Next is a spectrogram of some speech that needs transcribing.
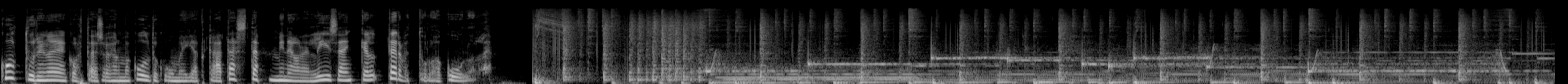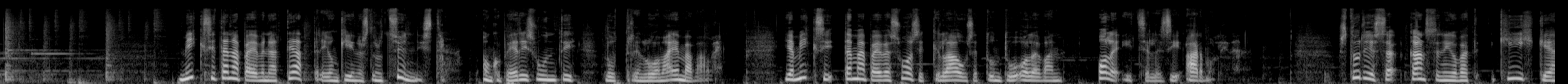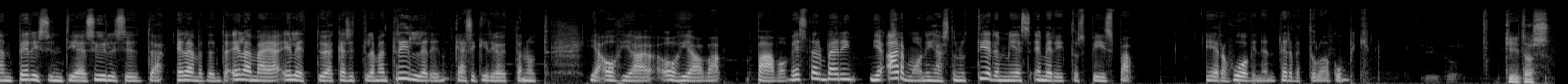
Kulttuurin ajankohtaisohjelma Kultokuume jatkaa tästä. Minä olen Liisa Enkel. Tervetuloa kuulolle. Miksi tänä päivänä teatteri on kiinnostunut synnistä? Onko perisunti Lutterin luoma emävale? Ja miksi tämä päivä suosikkilause tuntuu olevan ole itsellesi armollinen? Studiossa kanssani ovat kiihkeän perisyntiä ja syyllisyyttä elämätöntä elämää ja elettyä käsittelevän thrillerin käsikirjoittanut ja ohjaa, ohjaava Paavo Westerberg ja Armo on ihastunut tiedemies emerituspiispa Eero Huovinen. Tervetuloa kumpikin. Kiitos. Kiitos.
